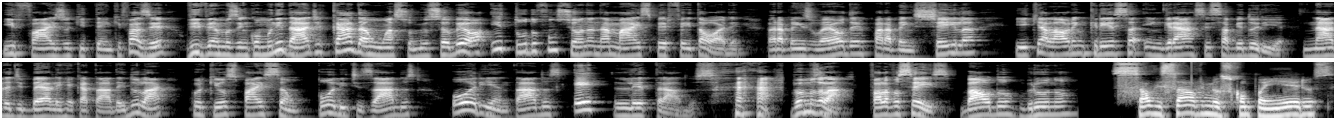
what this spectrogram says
e faz o que tem que fazer. Vivemos em comunidade, cada um assume o seu BO e tudo funciona na mais perfeita ordem. Parabéns, Welder, parabéns, Sheila, e que a Lauren cresça em graça e sabedoria. Nada de bela e recatada e do lar, porque os pais são politizados, orientados e letrados. Vamos lá. Fala vocês, Baldo, Bruno, Salve, salve, meus companheiros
